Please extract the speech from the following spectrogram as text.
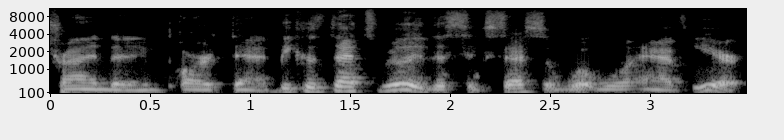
trying to impart that because that's really the success of what we'll have here.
